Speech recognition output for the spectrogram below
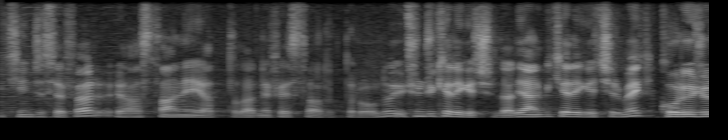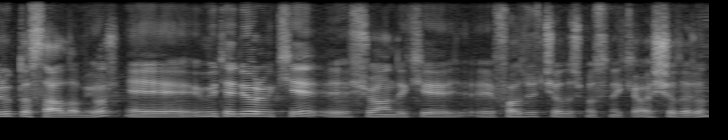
ikinci sefer e, hastaneye yattılar. Nefes darlıkları oldu. Üçüncü kere geçirdiler. Yani bir kere geçirmek koruyuculuk da sağlamıyor. ümit ediyorum ki şu andaki faz 3 çalışmasındaki aşıların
